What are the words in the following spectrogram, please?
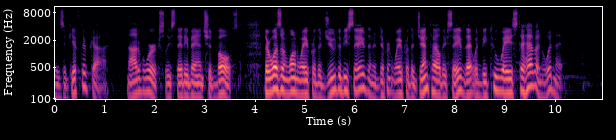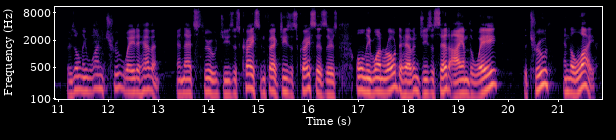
is a gift of God, not of works, lest any man should boast. There wasn't one way for the Jew to be saved and a different way for the Gentile to be saved. That would be two ways to heaven, wouldn't it? There's only one true way to heaven, and that's through Jesus Christ. In fact, Jesus Christ says there's only one road to heaven. Jesus said, I am the way, the truth, and the life.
